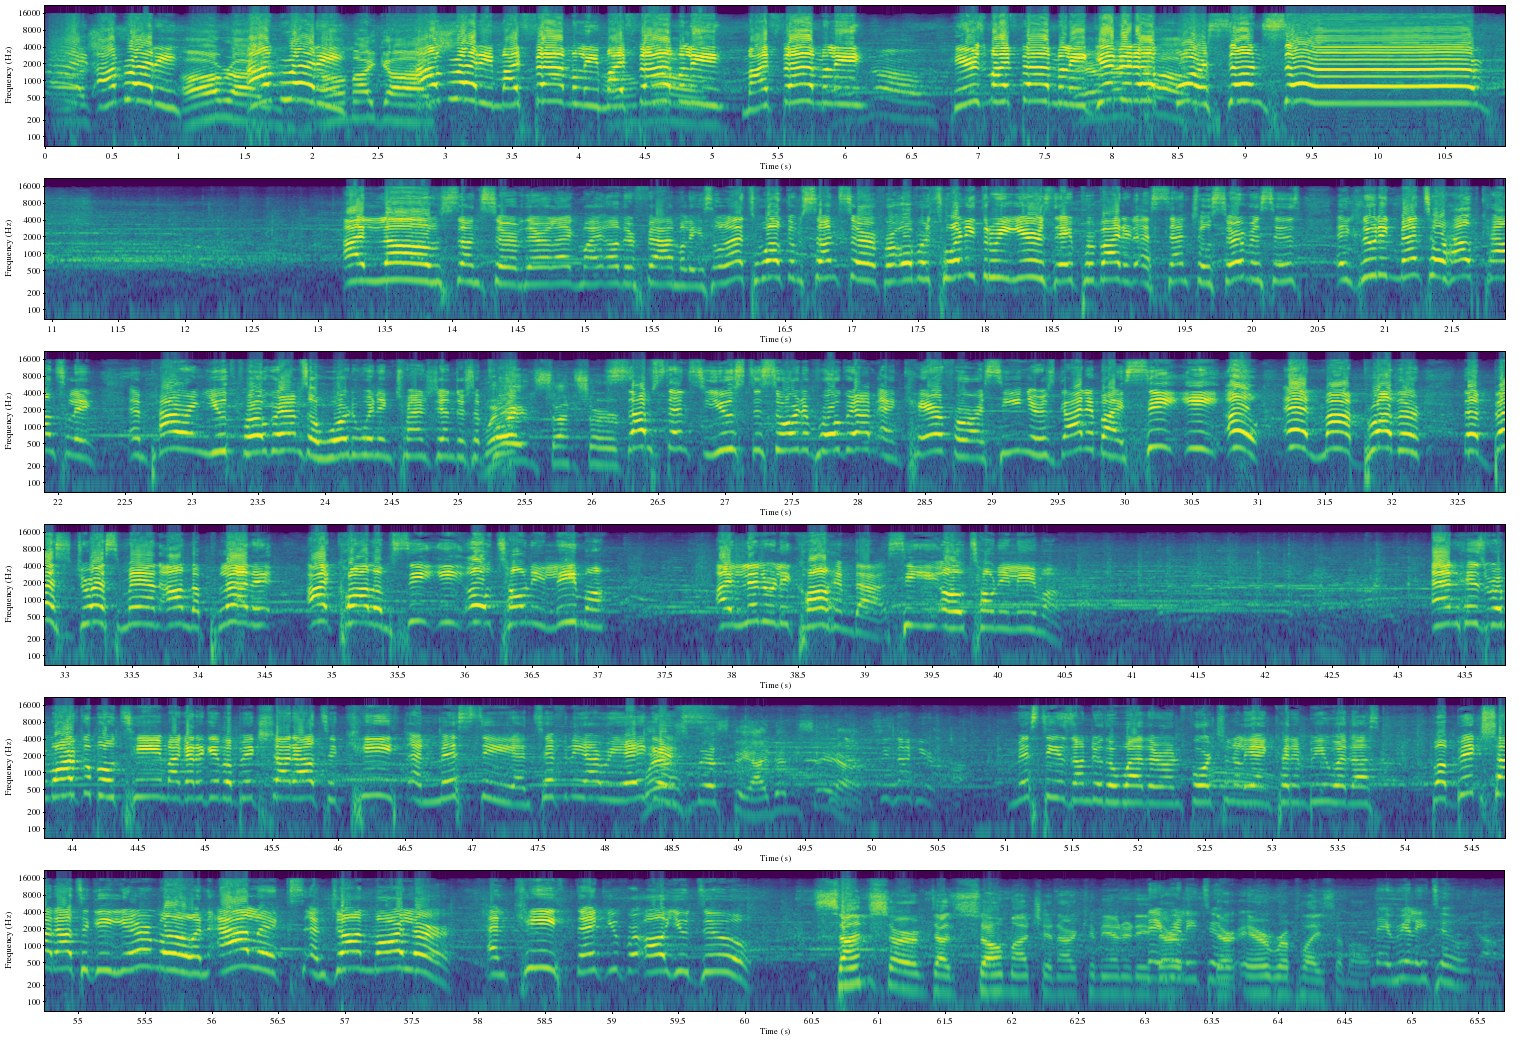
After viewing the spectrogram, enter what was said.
right, I'm ready. All right. I'm ready. Oh my gosh. I'm ready. My family, my Oh, family, my family. No. Here's my family. There Give it up for SunServe. I love SunServe. They're like my other family. So let's welcome SunServe. For over 23 years, they've provided essential services, including mental health counseling, empowering youth programs, award-winning transgender support, Wave, SunServe. substance use disorder program, and care for our seniors, guided by CEO and my brother, the best dressed man on the planet. I call him CEO Tony Lima. I literally call him that, CEO Tony Lima. And his remarkable team, I gotta give a big shout out to Keith and Misty and Tiffany Arriagas. Where's Misty? I didn't see her. She's not here. Misty is under the weather, unfortunately, and couldn't be with us. But big shout out to Guillermo and Alex and John Marler and Keith. Thank you for all you do. SunServe does so much in our community. They are really do. They're irreplaceable. They really do. Yeah.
